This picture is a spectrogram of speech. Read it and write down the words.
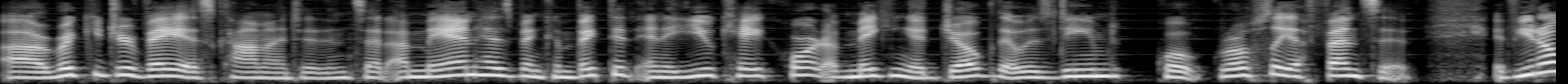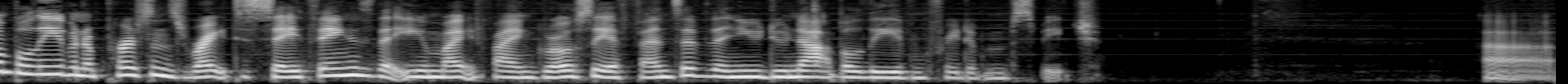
Uh, Ricky Gervais commented and said, A man has been convicted in a UK court of making a joke that was deemed, quote, grossly offensive. If you don't believe in a person's right to say things that you might find grossly offensive, then you do not believe in freedom of speech. Uh,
